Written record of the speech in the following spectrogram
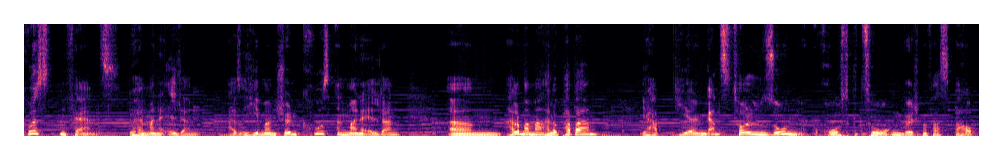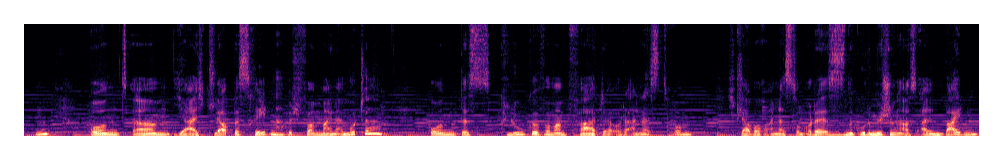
größten Fans gehören meine Eltern. Also hier mal einen schönen Gruß an meine Eltern. Ähm, hallo Mama, hallo Papa. Ihr habt hier einen ganz tollen Sohn großgezogen, würde ich mal fast behaupten. Und ähm, ja, ich glaube, das Reden habe ich von meiner Mutter und das Kluge von meinem Vater. Oder andersrum. Ich glaube auch andersrum. Oder es ist eine gute Mischung aus allen beiden.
